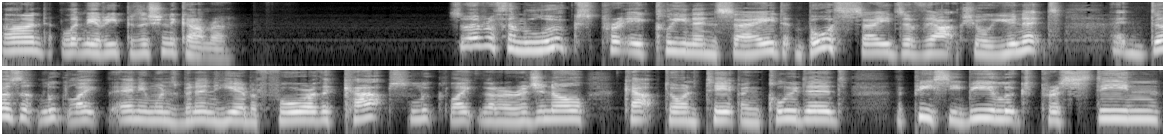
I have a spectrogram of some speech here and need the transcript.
And let me reposition the camera. So everything looks pretty clean inside, both sides of the actual unit. It doesn't look like anyone's been in here before. The caps look like they're original, Kapton tape included. The PCB looks pristine.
